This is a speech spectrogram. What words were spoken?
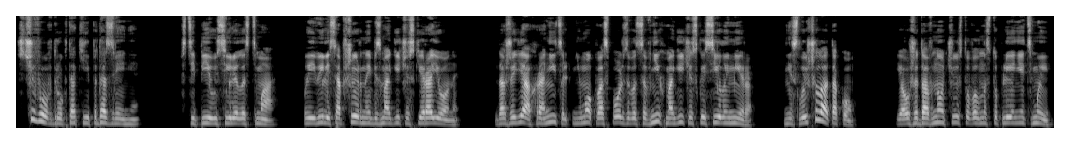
«С чего вдруг такие подозрения?» В степи усилилась тьма. Появились обширные безмагические районы. Даже я, хранитель, не мог воспользоваться в них магической силой мира. Не слышала о таком? Я уже давно чувствовал наступление тьмы,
